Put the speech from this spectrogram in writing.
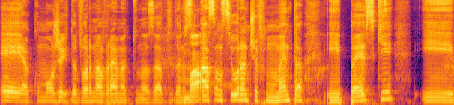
Ей, ако можех да върна времето назад и да не Ма-. Аз съм сигурен, че в момента и Певски, и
